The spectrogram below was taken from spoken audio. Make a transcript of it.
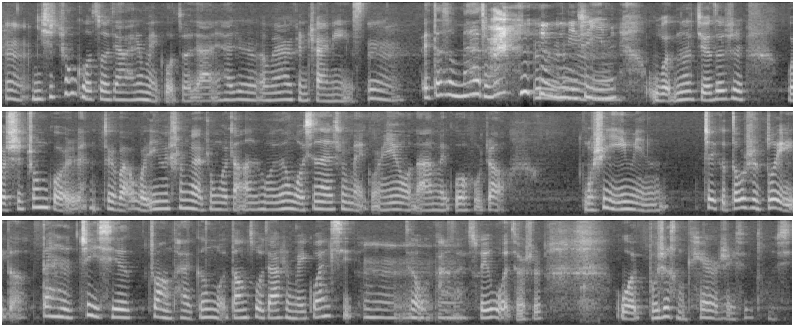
嗯，你是中国作家还是美国作家？你还是 American Chinese？嗯 It doesn't matter。你是移民，我呢觉得是我是中国人，对吧？我因为生在中国，长在中国，但我现在是美国人，因为我拿美国护照，我是移民，这个都是对的。但是这些状态跟我当作家是没关系的，嗯，在我看来，所以我就是我不是很 care 这些东西。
